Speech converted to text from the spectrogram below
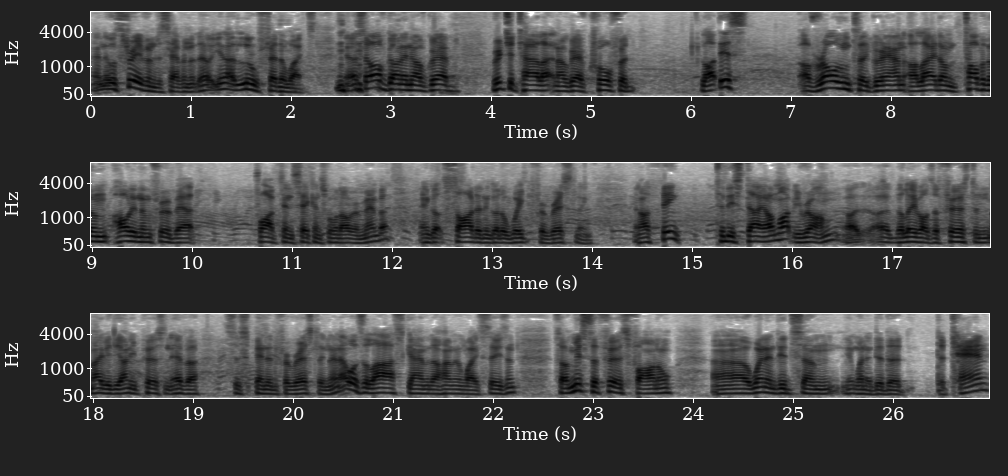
and there was three of them just having it. They were, you know, little featherweights. You know, so I've gone in, I've grabbed Richard Taylor and I've grabbed Crawford like this. I've rolled them to the ground. I laid on top of them, holding them for about five, ten seconds from what I remember, and got cited and got a week for wrestling. And I think to this day, I might be wrong. I, I believe I was the first and maybe the only person ever suspended for wrestling. And that was the last game of the home and away season. So I missed the first final. Uh, went and did some, went and did the, the tan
